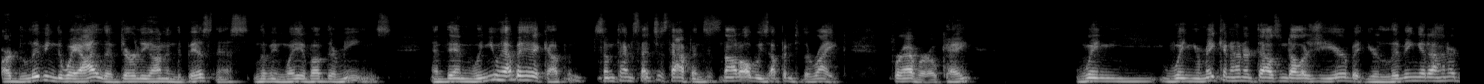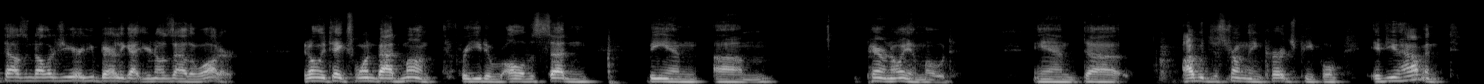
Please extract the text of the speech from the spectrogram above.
are living the way I lived early on in the business, living way above their means. And then when you have a hiccup, and sometimes that just happens, it's not always up and to the right forever. Okay. When when you're making hundred thousand dollars a year, but you're living at hundred thousand dollars a year, you barely got your nose out of the water. It only takes one bad month for you to all of a sudden be in um, paranoia mode. And uh, I would just strongly encourage people if you haven't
